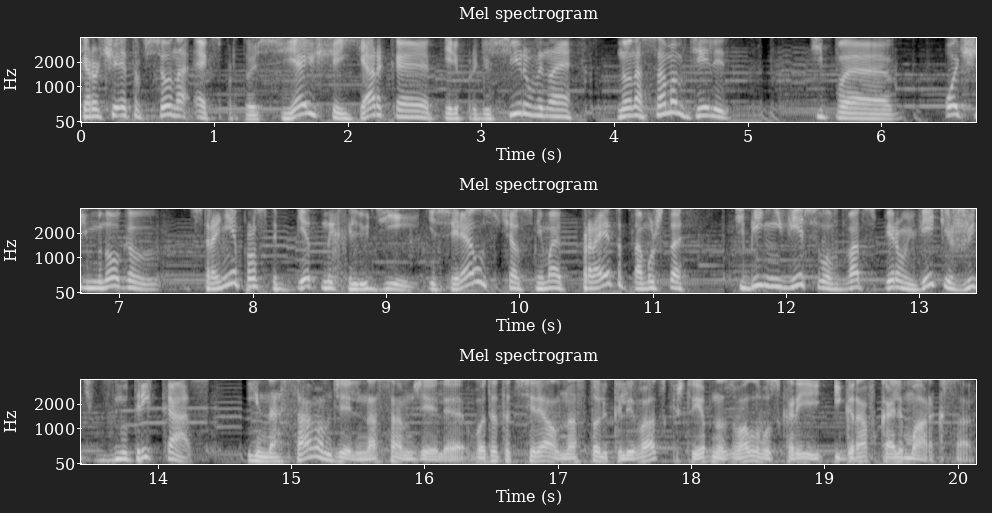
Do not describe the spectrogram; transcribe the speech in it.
короче, это все на экспорт, то есть сияющая, яркая, перепродюсированная, но на самом деле, типа, очень много в стране просто бедных людей. И сериалы сейчас снимают про это, потому что тебе не весело в 21 веке жить внутри каст. И на самом деле, на самом деле, вот этот сериал настолько левацкий, что я бы назвал его скорее «Игра в Каль Маркса».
